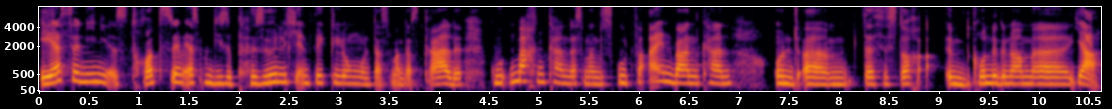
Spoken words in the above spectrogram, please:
erster Linie ist trotzdem erstmal diese persönliche Entwicklung und dass man das gerade gut machen kann, dass man das gut vereinbaren kann. Und ähm, das ist doch im Grunde genommen, äh, ja,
